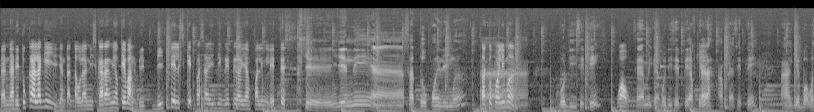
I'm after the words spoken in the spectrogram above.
dan dah ditukar lagi. Yang tak tahulah ni sekarang ni okey bang. Di, detail sikit pasal enjin kereta yang paling latest. Okey, enjin ni uh, 1.5. 1.5? Ah, body CT. Wow. Saya ambil kat body Okey. okay. lah. Afkat CT. Uh, gearbox pun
